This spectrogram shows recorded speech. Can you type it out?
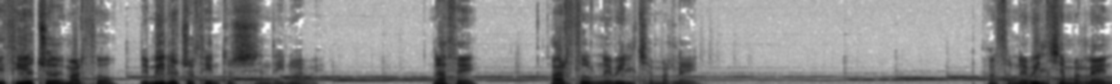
18 de marzo de 1869. Nace Arthur Neville Chamberlain. Arthur Neville Chamberlain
